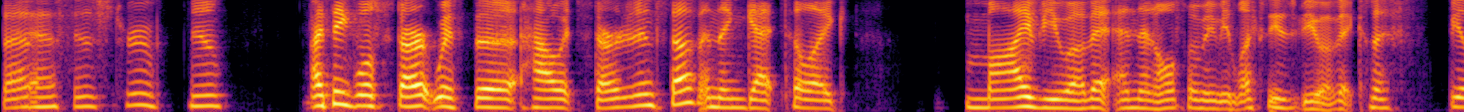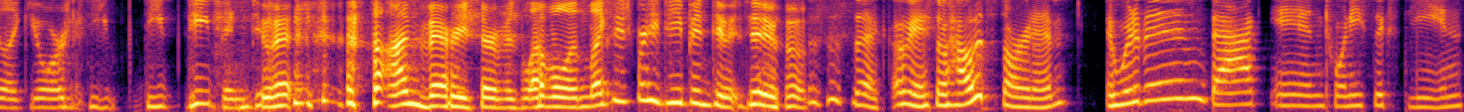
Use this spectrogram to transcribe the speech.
That is Yes. true. Yeah. I think we'll start with the how it started and stuff and then get to like my view of it and then also maybe Lexi's view of it because I feel like you're deep, deep, deep into it. I'm very service level and Lexi's pretty deep into it too. This is sick. Okay, so how it started, it would have been back in 2016.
